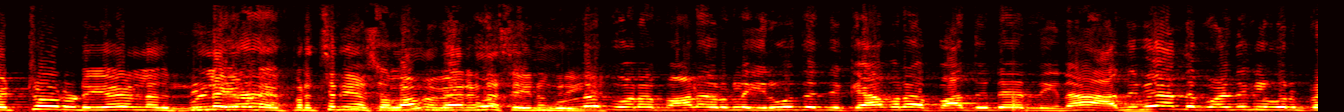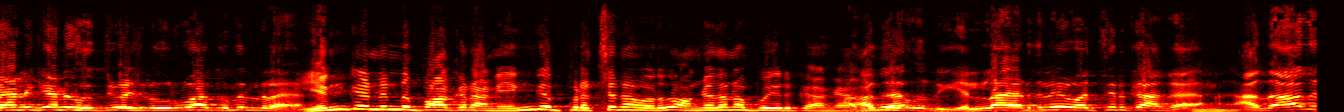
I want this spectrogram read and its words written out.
பெற்றோருடைய அல்லது பிள்ளைகளுடைய பிரச்சனையை சொல்லாம வேற என்ன உள்ள செய்யணுங்கிறீங்க? போற மாணவர்களை இருபத்தஞ்சு கேமரா பார்த்துட்டே இருந்தீங்கன்னா அதுவே அந்த குழந்தைகளுக்கு ஒரு பேனிக்கான சுச்சுவேஷன் உருவாக்குதுன்ற. எங்க நின்னு பாக்குறாங்க? எங்க பிரச்சனை வருதோ அங்கதானே போயிருக்காங்க? அது எல்லா இடத்துலயும் வச்சிருக்காங்க. அதாவது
